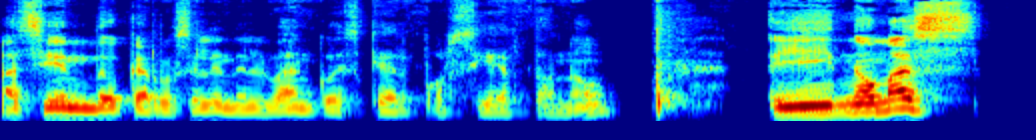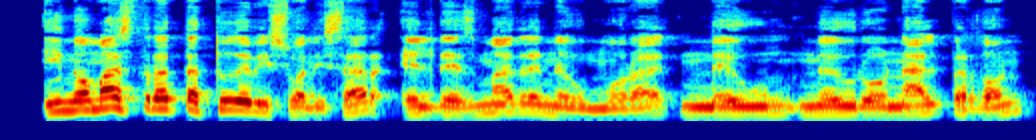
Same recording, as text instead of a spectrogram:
haciendo carrusel en el banco Esquer, por cierto, ¿no? Y nomás, y nomás trata tú de visualizar el desmadre neuronal perdón,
